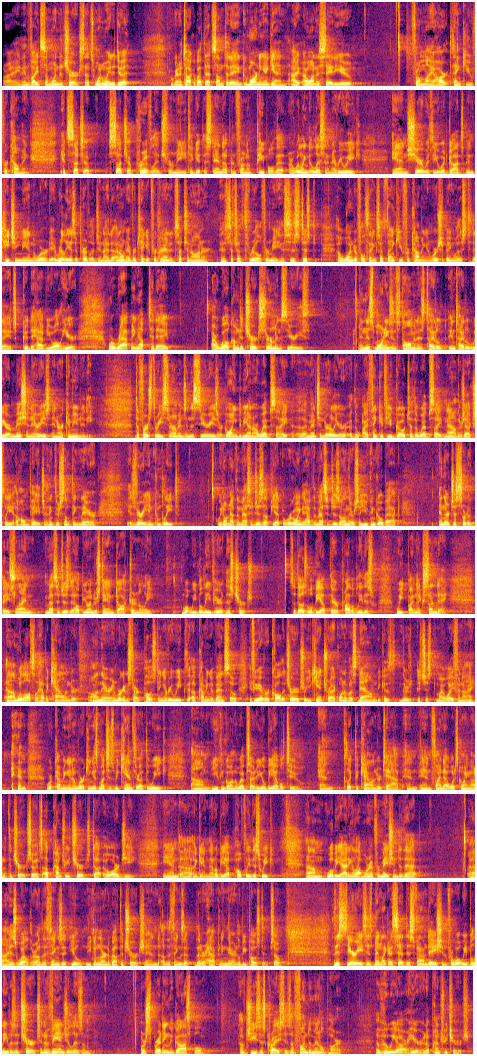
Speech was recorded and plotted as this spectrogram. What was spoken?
All right, invite someone to church. That's one way to do it. We're going to talk about that some today. And good morning again. I, I want to say to you from my heart, thank you for coming. It's such a such a privilege for me to get to stand up in front of people that are willing to listen every week and share with you what God's been teaching me in the Word. It really is a privilege, and I, I don't ever take it for granted. Such an honor, and it's such a thrill for me. This is just a wonderful thing. So, thank you for coming and worshiping with us today. It's good to have you all here. We're wrapping up today our Welcome to Church sermon series. And this morning's installment is titled, entitled We Are Missionaries in Our Community. The first three sermons in the series are going to be on our website. As I mentioned earlier, I think if you go to the website now, there's actually a homepage. I think there's something there. It's very incomplete. We don't have the messages up yet, but we're going to have the messages on there so you can go back. And they're just sort of baseline messages to help you understand doctrinally what we believe here at this church. So those will be up there probably this week by next Sunday. Um, we'll also have a calendar on there, and we're going to start posting every week the upcoming events. So if you ever call the church or you can't track one of us down because it's just my wife and I, and we're coming in and working as much as we can throughout the week, um, you can go on the website or you'll be able to and click the calendar tab and, and find out what's going on at the church. So it's upcountrychurch.org. And uh, again, that'll be up hopefully this week. Um, we'll be adding a lot more information to that uh, as well. There are other things that you'll you can learn about the church and other things that, that are happening there. They'll be posted. So this series has been, like I said, this foundation for what we believe as a church. And evangelism, or spreading the gospel of Jesus Christ, is a fundamental part of who we are here at Upcountry Church.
